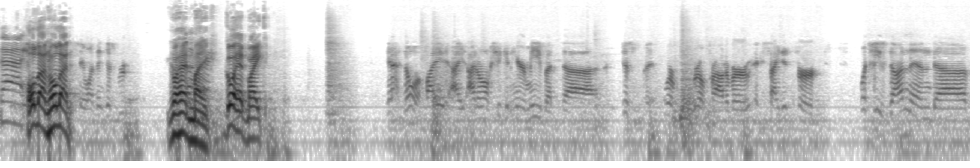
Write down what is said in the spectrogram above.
that. Hold on, hold on. Go ahead, Mike. Go ahead, Mike. Yeah, no, if I, I, I don't know if she can hear me, but uh, just we're real proud of her, excited for what she's done, and uh,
